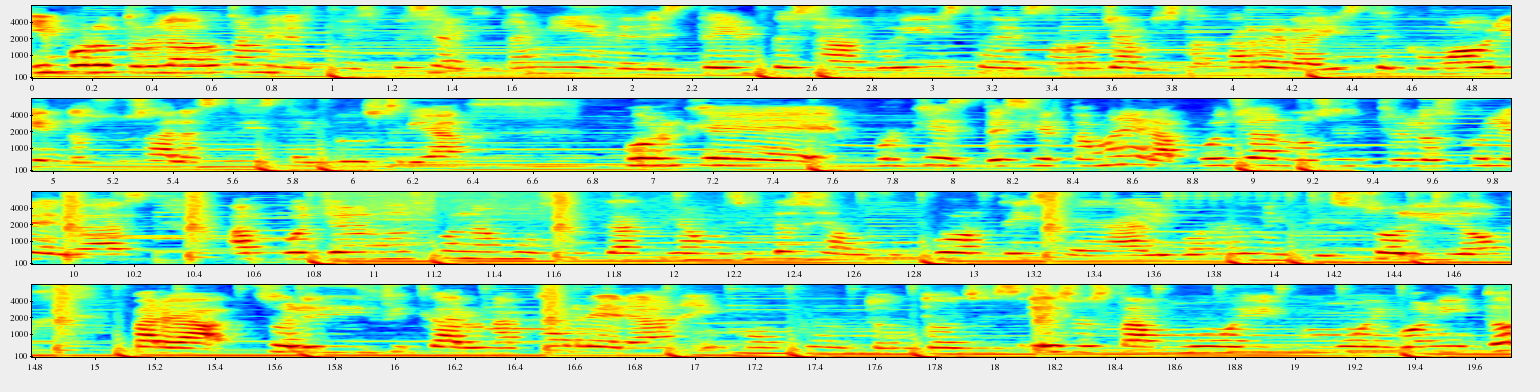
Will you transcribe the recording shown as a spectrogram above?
y por otro lado también es muy especial que también él esté empezando y esté desarrollando esta carrera y esté como abriendo sus alas en esta industria porque, porque es de cierta manera apoyarnos entre los colegas, apoyarnos con la música, que la música sea un soporte y sea algo realmente sólido para solidificar una carrera en conjunto. Entonces eso está muy, muy bonito,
